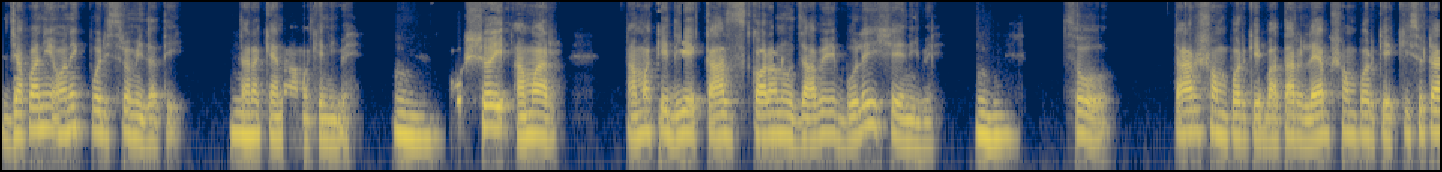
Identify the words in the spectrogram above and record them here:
জাপানি অনেক পরিশ্রমী জাতি তারা কেন আমাকে নিবে? অবশ্যই আমার আমাকে দিয়ে কাজ করানো যাবে বলেই সে নিবে। সো তার সম্পর্কে বা তার ল্যাব সম্পর্কে কিছুটা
